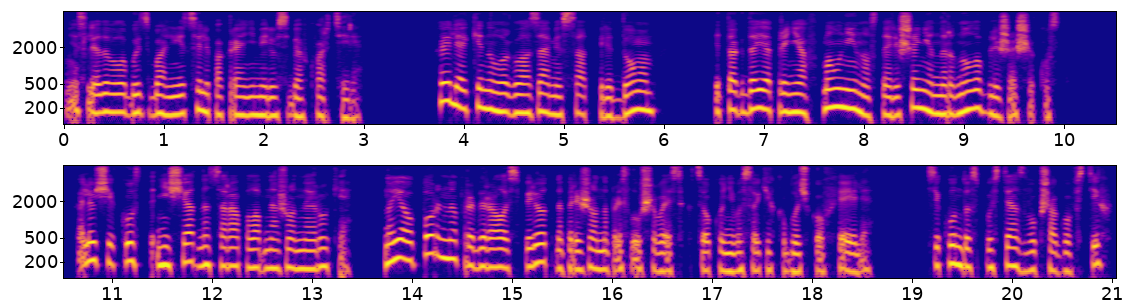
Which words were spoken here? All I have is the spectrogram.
Мне следовало быть в больнице или, по крайней мере, у себя в квартире. Хейли окинула глазами сад перед домом, и тогда я, приняв молниеносное решение, нырнула в ближайший куст. Колючий куст нещадно царапал обнаженные руки, но я упорно пробиралась вперед, напряженно прислушиваясь к цоку невысоких каблучков Хейли. Секунду спустя звук шагов стих.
